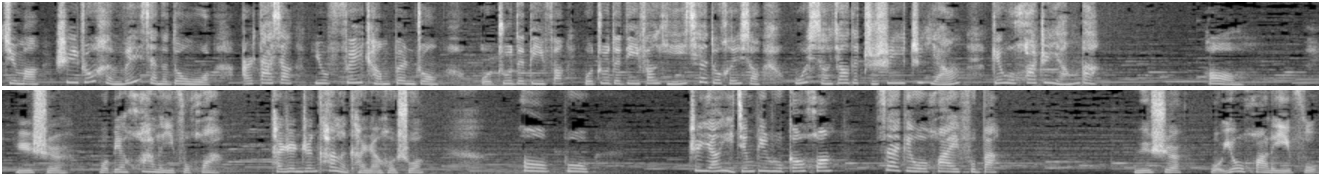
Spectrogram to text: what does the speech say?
巨蟒是一种很危险的动物，而大象又非常笨重。我住的地方，我住的地方一切都很小。我想要的只是一只羊，给我画只羊吧。哦，于是我便画了一幅画。他认真看了看，然后说：“哦不，这羊已经病入膏肓，再给我画一幅吧。于是我又画了一幅。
